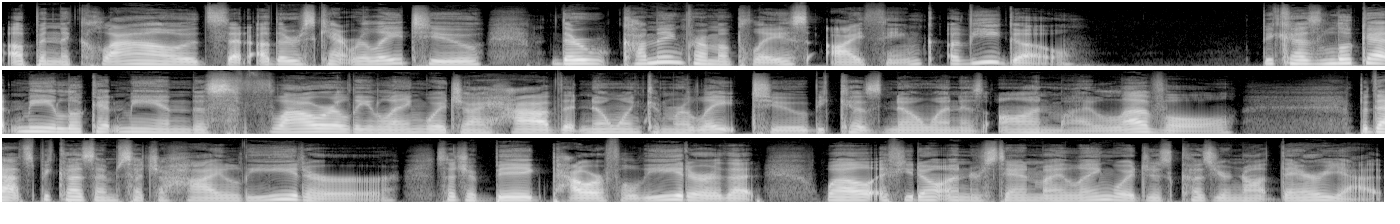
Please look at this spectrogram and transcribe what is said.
up in the clouds that others can't relate to, they're coming from a place, I think, of ego. Because look at me, look at me in this flowery language I have that no one can relate to because no one is on my level. But that's because I'm such a high leader, such a big, powerful leader that, well, if you don't understand my language, it's because you're not there yet.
